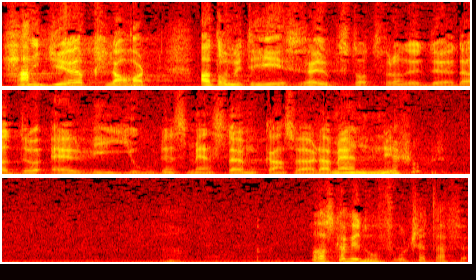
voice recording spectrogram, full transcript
Han gör klart att om inte Jesus har uppstått från de döda, då är vi jordens mest ömkansvärda människor. Vad ska vi då fortsätta för?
